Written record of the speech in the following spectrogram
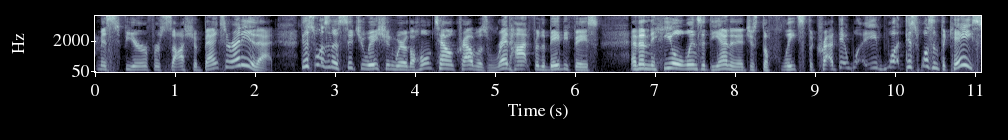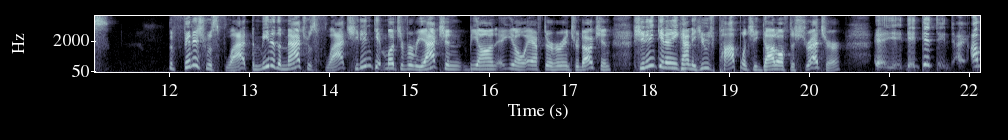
atmosphere for Sasha Banks or any of that. This wasn't a situation where the hometown crowd was red hot for the babyface and then the heel wins at the end and it just deflates the crowd. It, it, this wasn't the case. The finish was flat. The meat of the match was flat. She didn't get much of a reaction beyond, you know, after her introduction. She didn't get any kind of huge pop when she got off the stretcher. I'm,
